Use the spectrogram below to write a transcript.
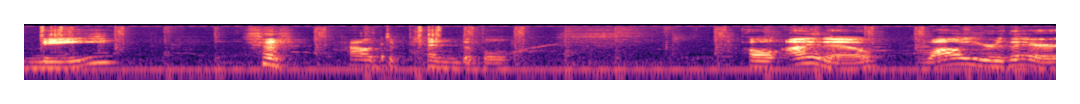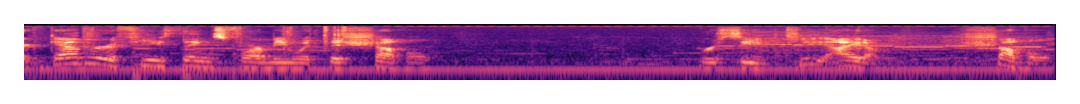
Me? How dependable. Oh, I know. While you're there, gather a few things for me with this shovel. Receive key item. Shovel.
